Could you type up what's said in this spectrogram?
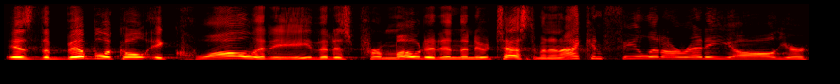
is the biblical equality that is promoted in the New Testament. And I can feel it already, y'all. You're,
